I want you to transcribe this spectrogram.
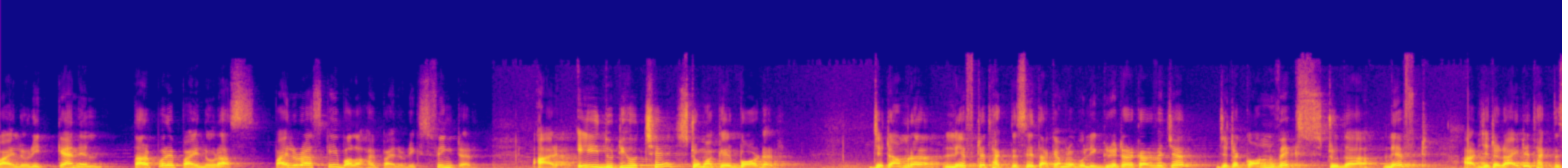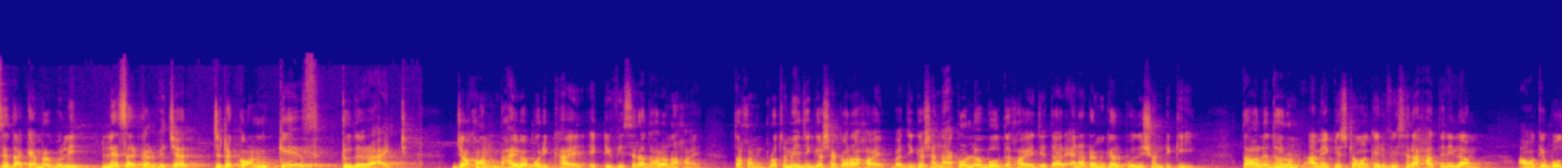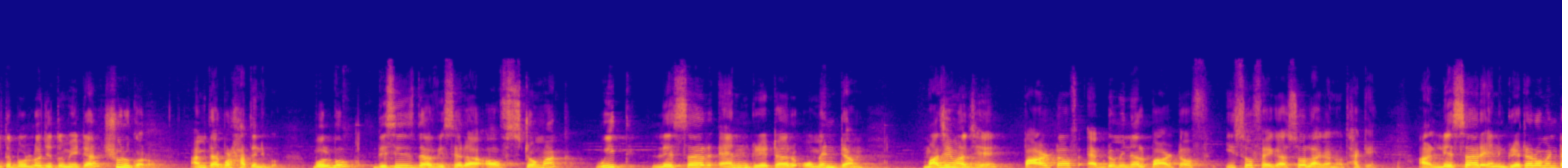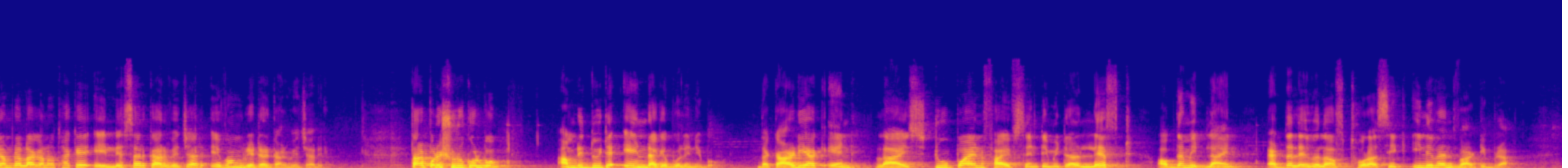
পাইলোরিক ক্যানেল তারপরে পাইলোরাস পাইলোরাসকেই বলা হয় পাইলোরিক স্ফিংটার আর এই দুটি হচ্ছে স্টোমাকের বর্ডার যেটা আমরা লেফটে থাকতেছে, তাকে আমরা বলি গ্রেটার কার্ভেচার যেটা কনভেক্স টু দ্য লেফট আর যেটা রাইটে থাকতেছে, তাকে আমরা বলি লেসার কার্ভেচার যেটা কনকেভ টু দ্য রাইট যখন ভাইবা পরীক্ষায় একটি ভিসেরা ধরানো হয় তখন প্রথমেই জিজ্ঞাসা করা হয় বা জিজ্ঞাসা না করলেও বলতে হয় যে তার অ্যানাটমিক্যাল পজিশনটি কী। তাহলে ধরুন, আমি একটি স্টমাকের ভিসেরা হাতে নিলাম, আমাকে বলতে বলল যে তুমি এটা শুরু করো। আমি তারপর হাতে নিব। বলব this is the viscera of stomach with lesser and greater omentum মাঝে মাঝে part of abdominal part of ইসোফেগাসও লাগানো থাকে। আর লেসার অ্যান্ড গ্রেটার ওমেন্টামটা লাগানো থাকে এই লেসার কার্ভেচার এবং গ্রেটার কার্ভেচারে তারপরে শুরু করব। আমরা দুইটা এন্ড আগে বলে নিব। The cardiac end lies two point five centimeter left of the midline at the level of thoracic eleventh vertebra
